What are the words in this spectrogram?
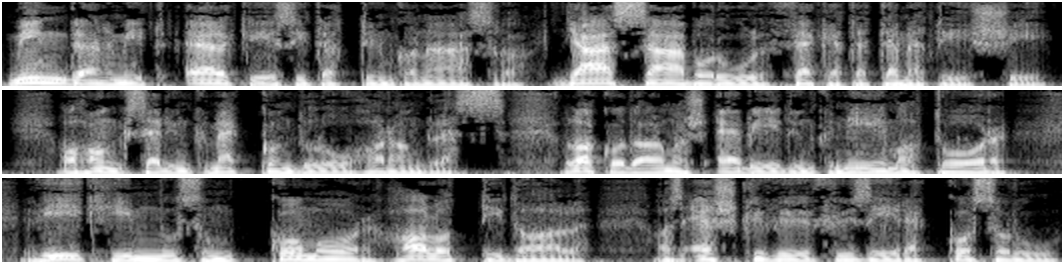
Minden, mit elkészítettünk a nászra, gyászszáborul fekete temetéssé. A hangszerünk megkonduló harang lesz, lakodalmas ebédünk néma tor, víg himnuszunk komor, halotti dal, az esküvő füzérek koszorú,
